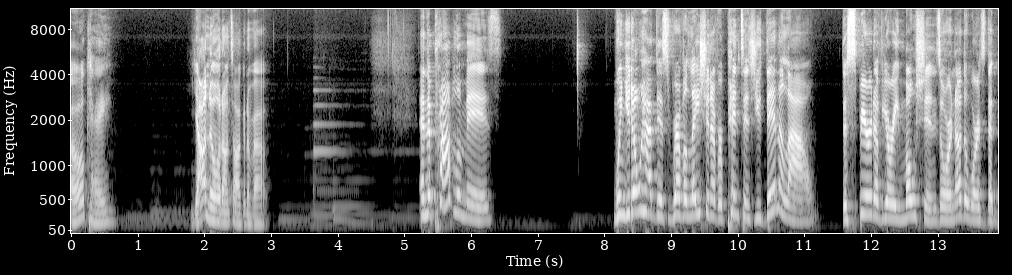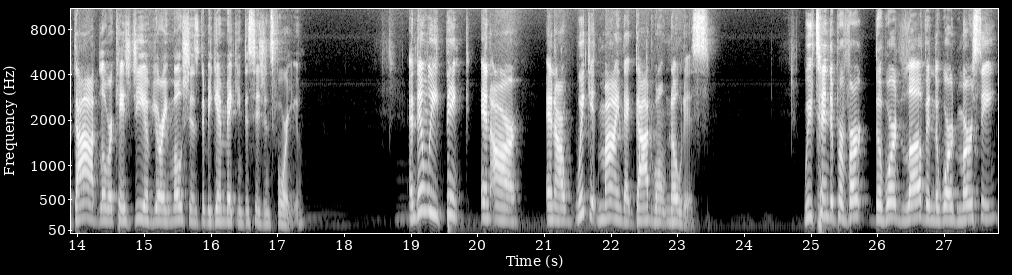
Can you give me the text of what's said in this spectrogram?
Oh, okay. Y'all know what I'm talking about. And the problem is when you don't have this revelation of repentance, you then allow the spirit of your emotions, or in other words, the God, lowercase g, of your emotions to begin making decisions for you. And then we think in our in our wicked mind that God won't notice. We tend to pervert the word love and the word mercy.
